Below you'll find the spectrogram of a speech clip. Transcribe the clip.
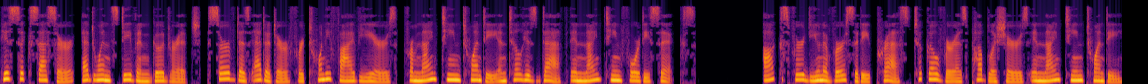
His successor, Edwin Stephen Goodrich, served as editor for 25 years, from 1920 until his death in 1946. Oxford University Press took over as publishers in 1920.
